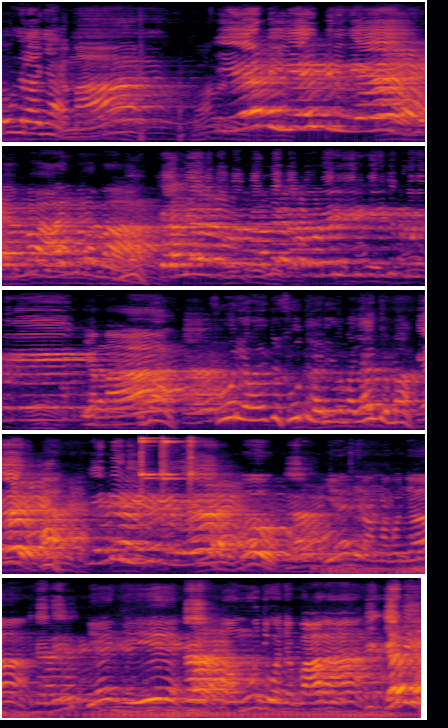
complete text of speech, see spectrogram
தூங்குறாங்க. அம்மா. ஏண்டி ஏய்க்கிறீங்க? அம்மா அரிமளம்மா கல்யாணத்துக்கு கண்ணுக்கு அப்புறம் மாதிரி இறுக்கி இறுக்கி பிடிக்குதுடி. அம்மா. சூரியன் வந்து சூத்துல அடிக்குதுமா ஏந்துருமா என்னடி ஏய்க்கிறீங்க? ஓ ஏந்திர அம்மா கொஞ்சம்? ஏந்தி. மூஞ்சி கொஞ்சம் பாரேன். ஏண்டி?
